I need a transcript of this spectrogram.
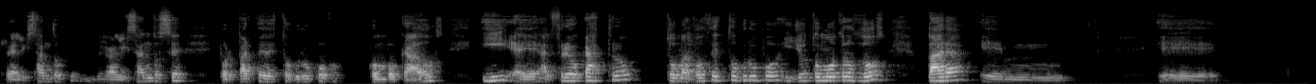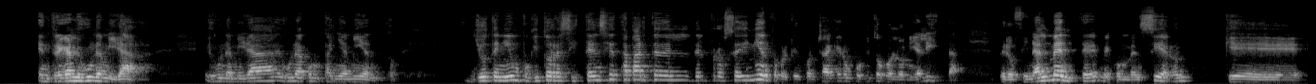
realizándose por parte de estos grupos convocados, y eh, Alfredo Castro toma dos de estos grupos y yo tomo otros dos para em, eh, entregarles una mirada. Es una mirada, es un acompañamiento yo tenía un poquito resistencia a esta parte del, procedimiento porque encontraba que era un poquito colonialista, pero finalmente me convencieron que,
